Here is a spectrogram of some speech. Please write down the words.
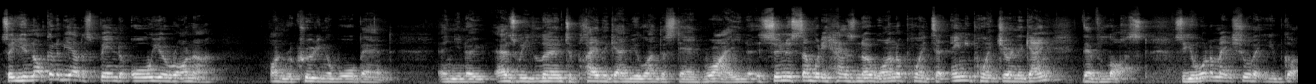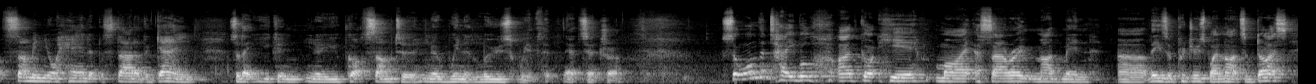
so you're not going to be able to spend all your honor on recruiting a warband. And you know, as we learn to play the game, you'll understand why. You know, as soon as somebody has no honor points at any point during the game, they've lost. So you want to make sure that you've got some in your hand at the start of the game, so that you can, you know, you've got some to, you know, win and lose with, etc. So on the table, I've got here my Asaro Mudmen. Uh, these are produced by Knights of Dice.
